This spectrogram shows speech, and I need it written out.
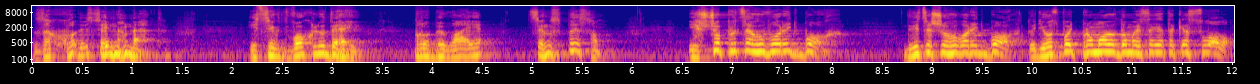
заходить в цей намет. І цих двох людей пробиває цим списом. І що про це говорить Бог? Дивіться, що говорить Бог. Тоді Господь промовив до Мойсея таке слово.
